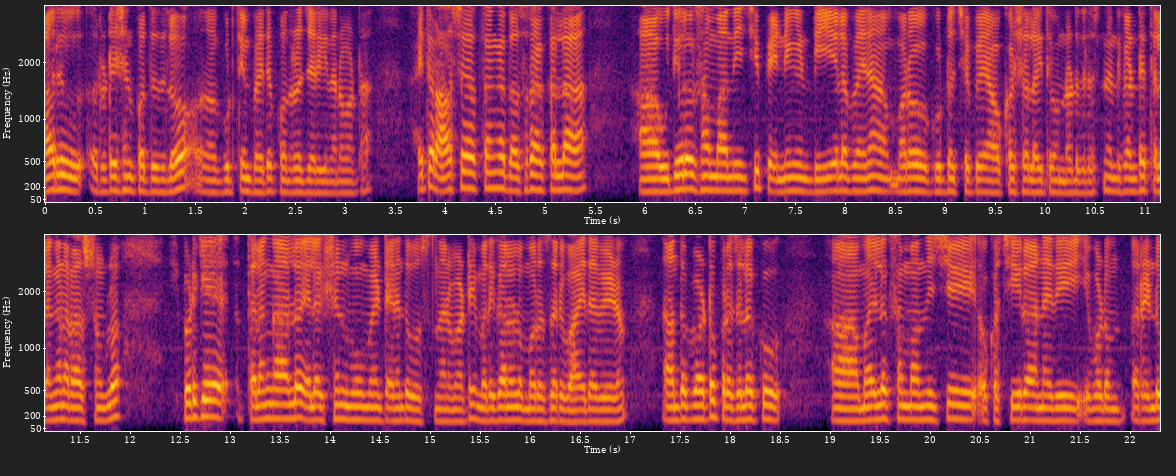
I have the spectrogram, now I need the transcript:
ఆరు రొటేషన్ పద్ధతిలో గుర్తింపు అయితే పొందడం జరిగిందనమాట. అయితే రాష్ట్ర వ్యాప్తంగా దసరా కల్లా ఆ ఉద్యోగులకు సంబంధించి పెండింగ్ డిఏల పైన మరో గుడ్డ చెప్పే అవకాశాలు అయితే ఉన్నట్టు తెలుస్తుంది. ఎందుకంటే తెలంగాణ రాష్ట్రంలో ఇప్పటికే తెలంగాణలో ఎలక్షన్ మూవ్మెంట్ అనేది వస్తుందన్నమాట. ఈ మధ్యకాలంలో మరోసారి వాయిదా వేయడం. దాంతోపాటు ప్రజలకు మహిళలకు సంబంధించి ఒక చీర అనేది ఇవ్వడం రెండు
